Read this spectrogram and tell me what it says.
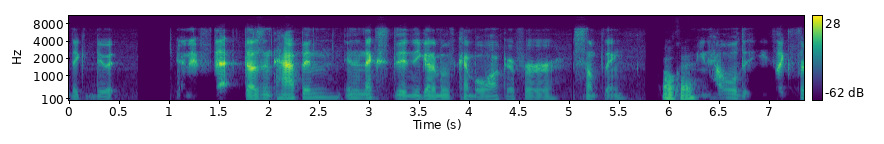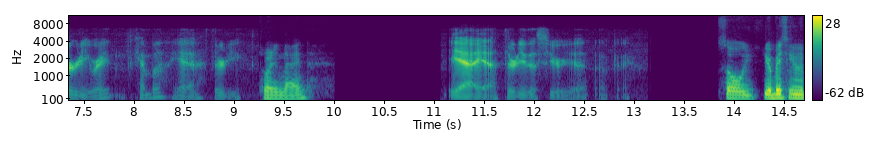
they can do it. And if that doesn't happen in the next, then you got to move Kemba Walker for something. Okay. I mean, how old? He's like 30, right? Kemba? Yeah, 30. 29. Yeah, yeah, 30 this year. Yeah, okay. So you're basically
